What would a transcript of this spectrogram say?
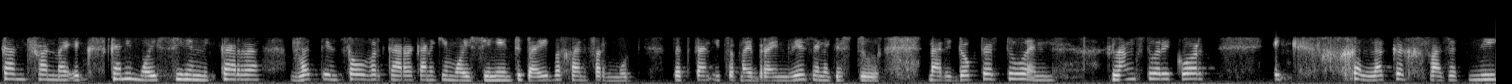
kant van my ek kan nie mooi sien in die karre, wit en silwer karre kan ek nie mooi sien nie. En toe hy begin vermoed dit kan iets op my brein wees en ek is toe na die dokter toe en lang storie kort ek gelukkig was dit nie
